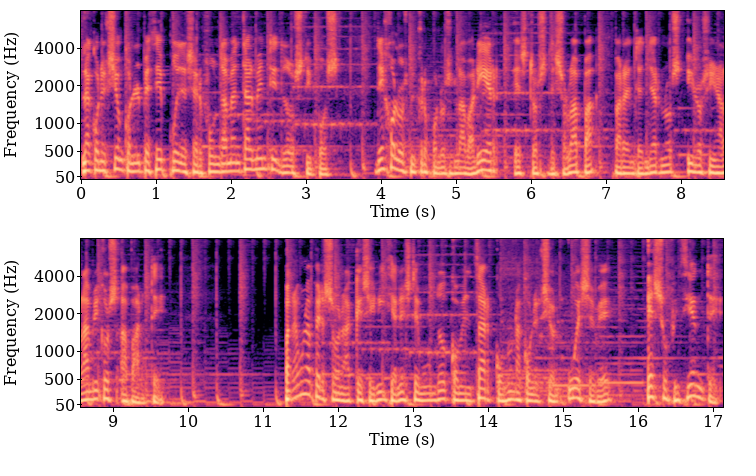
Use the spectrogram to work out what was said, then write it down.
la conexión con el PC puede ser fundamentalmente de dos tipos, Dejo los micrófonos lavalier, estos de solapa, para entendernos, y los inalámbricos aparte. Para una persona que se inicia en este mundo, comenzar con una conexión USB es suficiente.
